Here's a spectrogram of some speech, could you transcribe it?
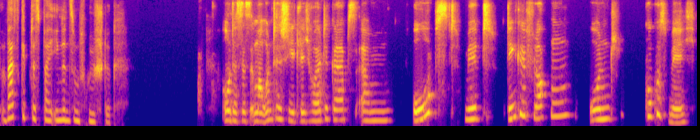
Was gibt es bei Ihnen zum Frühstück? Oh, das ist immer unterschiedlich. Heute gab es ähm, Obst mit Dinkelflocken und Kokosmilch.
